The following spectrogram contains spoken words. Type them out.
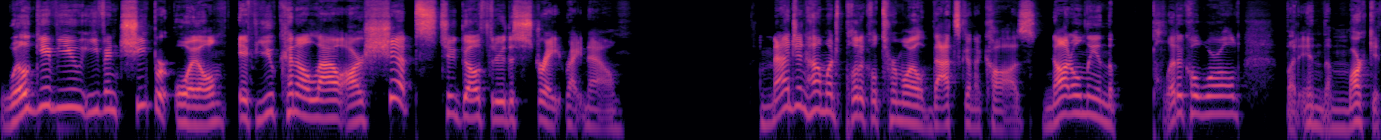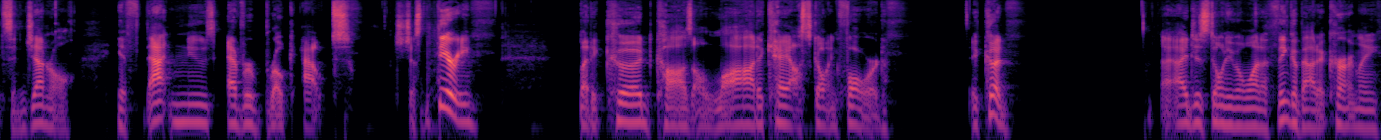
we'll give you even cheaper oil if you can allow our ships to go through the strait right now. Imagine how much political turmoil that's going to cause, not only in the political world, but in the markets in general if that news ever broke out. It's just a theory, but it could cause a lot of chaos going forward. It could. I just don't even want to think about it currently.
